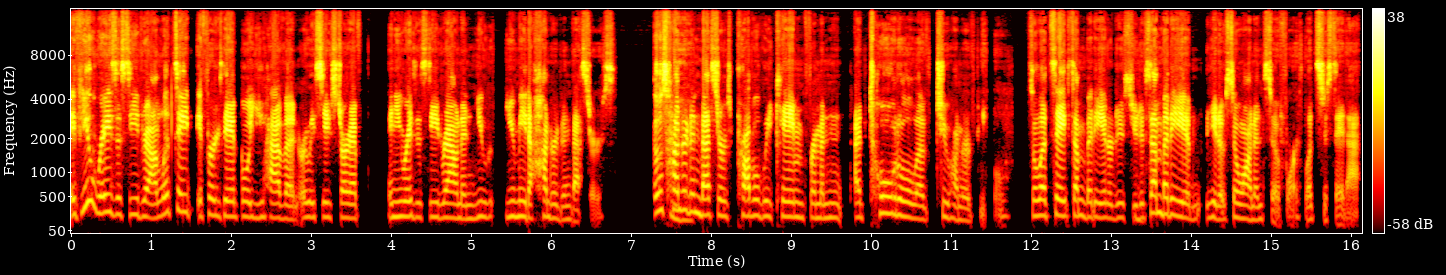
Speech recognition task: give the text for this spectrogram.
if you raise a seed round, let's say, if for example, you have an early stage startup and you raise a seed round and you you meet hundred investors those 100 mm-hmm. investors probably came from an, a total of 200 people so let's say somebody introduced you to somebody and you know so on and so forth let's just say that.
